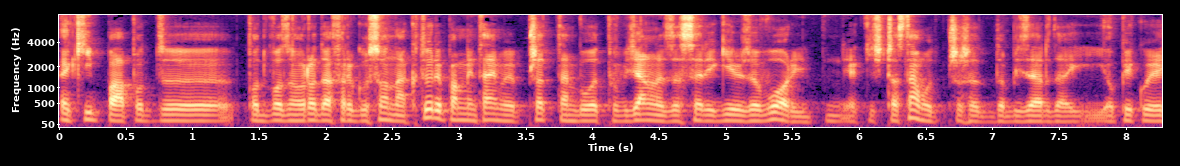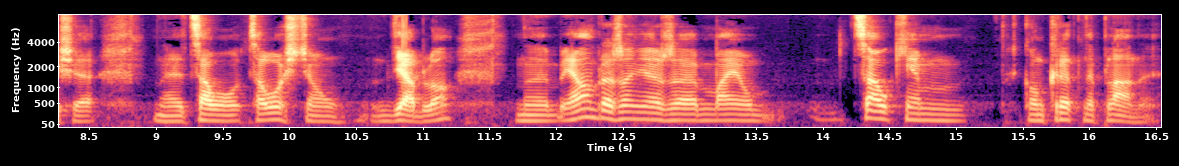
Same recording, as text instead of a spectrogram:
ekipa pod, pod wodzą Roda Fergusona, który pamiętajmy przedtem był odpowiedzialny za serię Gears of War i jakiś czas temu przeszedł do Blizzarda i opiekuje się e, cało, całością Diablo. E, ja mam wrażenie, że mają całkiem konkretne plany.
